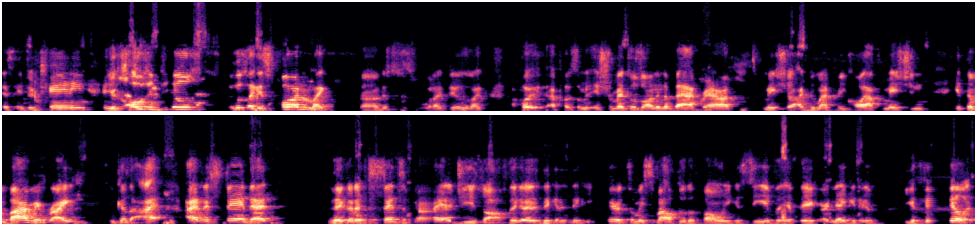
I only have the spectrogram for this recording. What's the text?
it's entertaining, and you're closing deals. It looks like it's fun. I'm like, no, this is what I do. Like I put I put some instrumentals on in the background, make sure I do my pre-call affirmation, get the environment right, because I I understand that they're gonna sense if my energy is off. They're gonna they're gonna they can hear somebody smile through the phone. You can see if if they are negative. You can feel it.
